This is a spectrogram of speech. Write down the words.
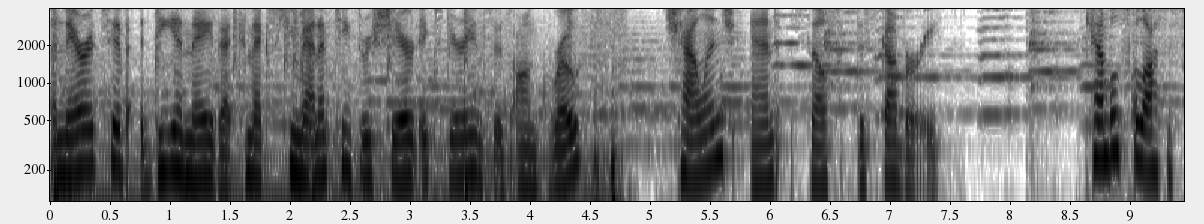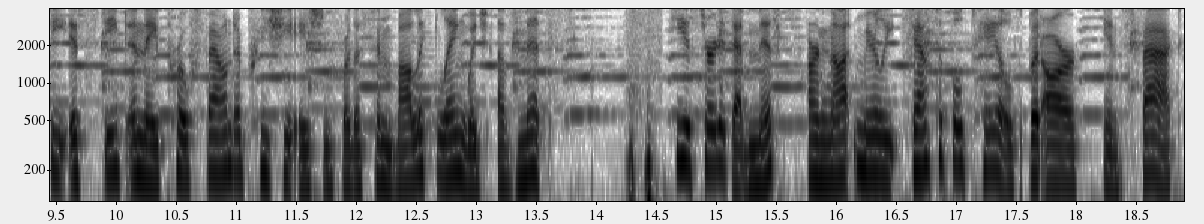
a narrative DNA that connects humanity through shared experiences on growth, challenge, and self discovery. Campbell's philosophy is steeped in a profound appreciation for the symbolic language of myths. He asserted that myths are not merely fanciful tales, but are, in fact,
